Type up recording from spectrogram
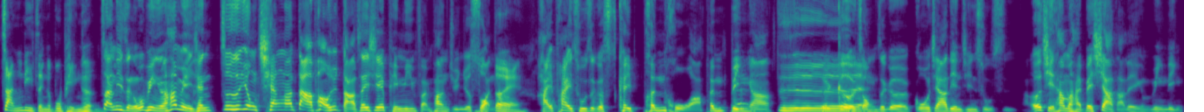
战力整个不平衡，战力整个不平衡。他们以前就是用枪啊、大炮去打这些平民反叛军就算了，对，还派出这个可以喷火啊、喷冰啊，对各种这个国家炼金术师，而且他们还被下达了一个命令：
